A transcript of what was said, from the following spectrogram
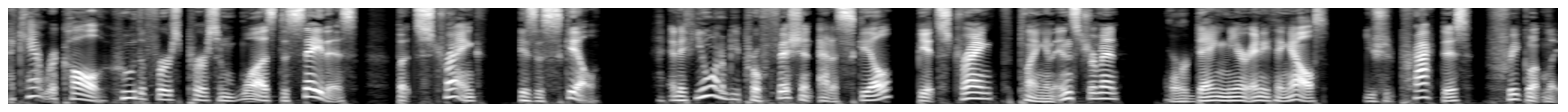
I can't recall who the first person was to say this, but strength is a skill. And if you want to be proficient at a skill, be it strength, playing an instrument, or dang near anything else, you should practice frequently.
